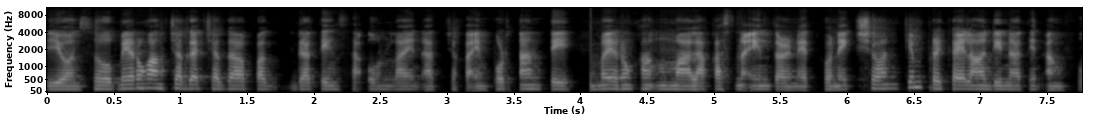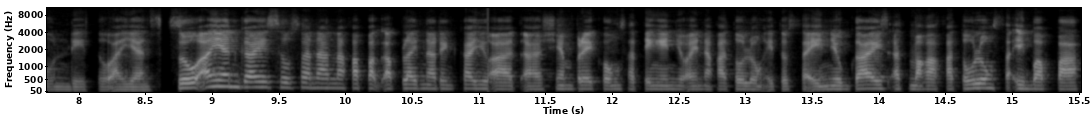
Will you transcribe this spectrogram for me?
Yun, so meron kang tiyaga-tiyaga pagdating sa online at saka importante, mayroon kang malakas na internet connection. Siyempre, kailangan din natin ang phone dito. Ayan. So, ayan guys. So, sana nakapag-apply na rin kayo. At ah, siyempre, kung sa tingin nyo ay nakatulong ito sa inyo guys at makakatulong sa iba pa,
